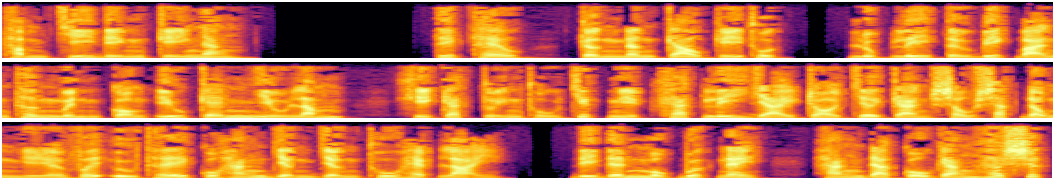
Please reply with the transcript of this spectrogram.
thậm chí điểm kỹ năng. Tiếp theo, cần nâng cao kỹ thuật, Lục Ly tự biết bản thân mình còn yếu kém nhiều lắm, khi các tuyển thủ chức nghiệp khác lý giải trò chơi càng sâu sắc đồng nghĩa với ưu thế của hắn dần dần thu hẹp lại. Đi đến một bước này, hắn đã cố gắng hết sức,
